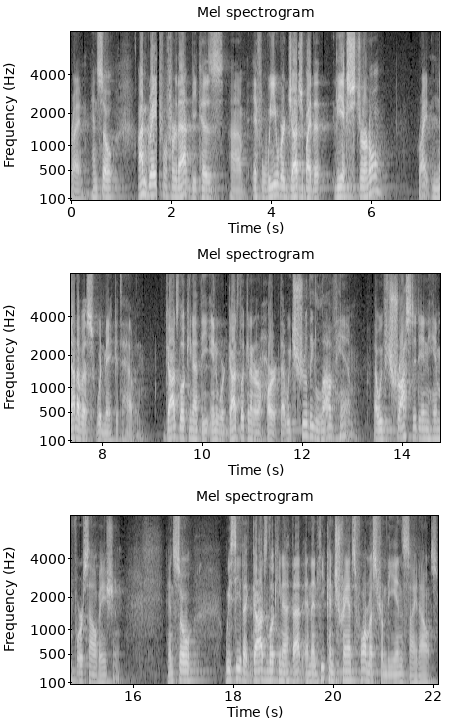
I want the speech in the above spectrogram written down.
Right? And so I'm grateful for that because um, if we were judged by the, the external, right, none of us would make it to heaven. God's looking at the inward. God's looking at our heart, that we truly love Him, that we've trusted in Him for salvation. And so we see that God's looking at that, and then He can transform us from the inside out.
